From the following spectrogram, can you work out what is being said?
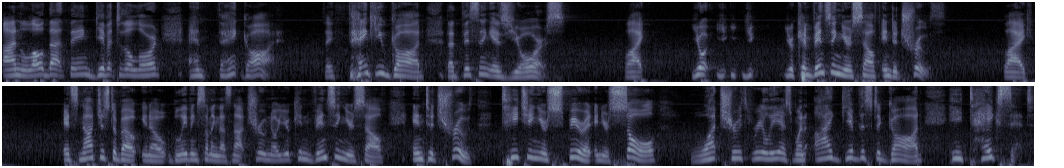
unload that thing, give it to the Lord, and thank God. Say, thank you, God, that this thing is yours. Like, you're, you, you're convincing yourself into truth. Like, it's not just about, you know, believing something that's not true. No, you're convincing yourself into truth, teaching your spirit and your soul what truth really is. When I give this to God, He takes it.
